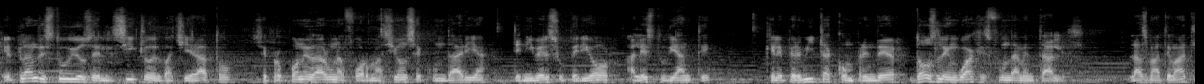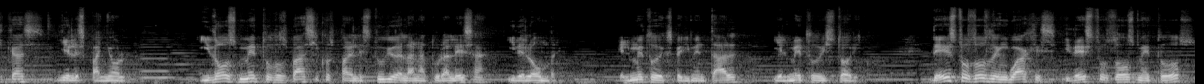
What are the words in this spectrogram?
El plan de estudios del ciclo del bachillerato se propone dar una formación secundaria de nivel superior al estudiante que le permita comprender dos lenguajes fundamentales, las matemáticas y el español, y dos métodos básicos para el estudio de la naturaleza y del hombre, el método experimental y el método histórico. De estos dos lenguajes y de estos dos métodos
